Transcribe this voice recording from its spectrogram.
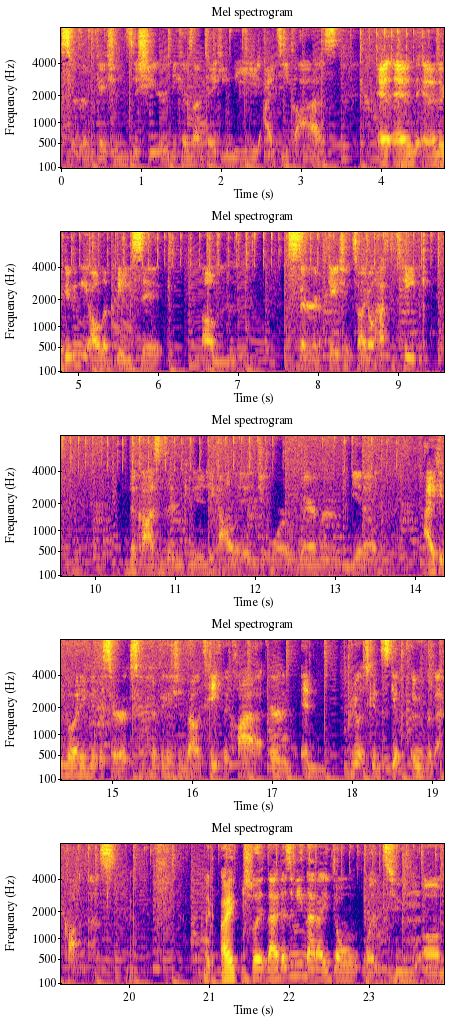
certifications this year because I'm taking the IT class, and and, and they're giving me all the basic, um, certifications, so I don't have to take the classes in community college or wherever you know. I can go ahead and get the cert certifications now take the class, or and pretty much can skip over that class. Like I But that doesn't mean that I don't want to um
